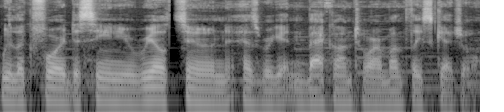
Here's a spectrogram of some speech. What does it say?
we look forward to seeing you real soon as we're getting back onto our monthly schedule.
